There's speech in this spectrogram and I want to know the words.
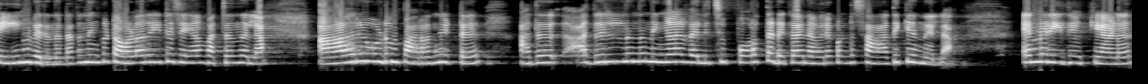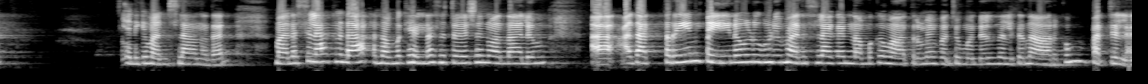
പെയിൻ വരുന്നുണ്ട്. അത് നിങ്ങൾക്ക് ടോളറേറ്റ് ചെയ്യാൻ പറ്റുന്നില്ല. ആരോടും പറഞ്ഞിട്ട് അത് അതിൽ നിന്ന് നിങ്ങളെ വലിച്ച് പുറത്തെടുക്കാൻ അവരെ കൊണ്ട് സാധിക്കുന്നില്ല എന്ന രീതിയൊക്കെയാണ് എനിക്ക് മനസ്സിലാവുന്നത്. മനസ്സിലാക്കുക നമുക്ക് എന്താ സിറ്റുവേഷൻ വന്നാലും അത് അത്രയും പെയിനോടുകൂടി മനസ്സിലാക്കാൻ നമുക്ക് മാത്രമേ പറ്റൂ. മുന്നിൽ നിൽക്കുന്ന ആർക്കും പറ്റില്ല.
